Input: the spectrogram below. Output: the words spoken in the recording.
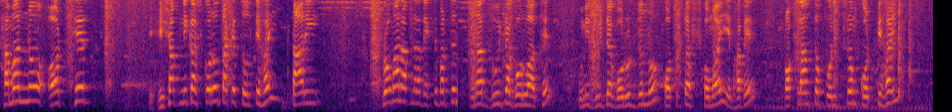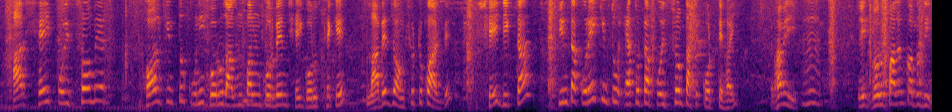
সামান্য অর্থের হিসাব নিকাশ করেও তাকে চলতে হয়। তারই প্রমাণ আপনারা দেখতে পাচ্ছেন, ওনার দুইটা গরু আছে। উনি দুইটা গরুর জন্য কতটা সময় এভাবে অক্লান্ত পরিশ্রম করতে হয়। আর সেই পরিশ্রমের ফল কিন্তু উনি গরু লালন পালন করবেন সেই গরুর থেকে লাভের যে অংশটুকু আসবে সেই দিকটা চিন্তা করেই কিন্তু এতটা পরিশ্রম তাকে করতে হয়। ভাবি এই গরু পালন কতদিন?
